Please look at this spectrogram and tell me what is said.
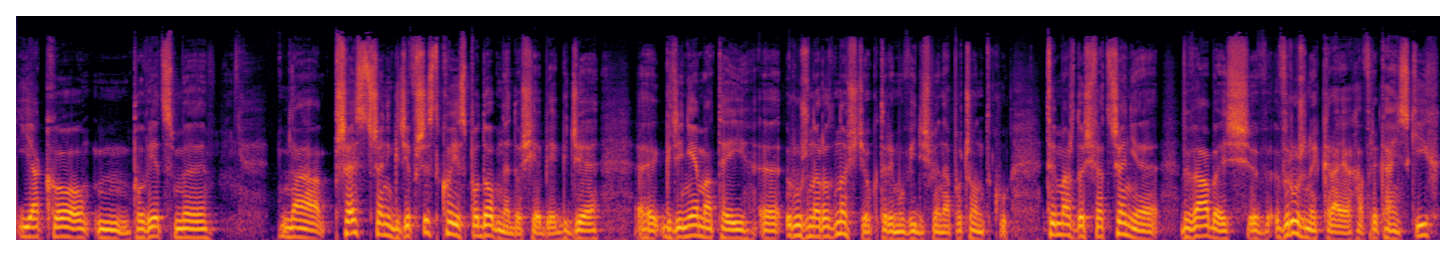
jako mm, powiedzmy na przestrzeń, gdzie wszystko jest podobne do siebie, gdzie, e, gdzie nie ma tej e, różnorodności, o której mówiliśmy na początku. Ty masz doświadczenie, bywałeś w, w różnych krajach afrykańskich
